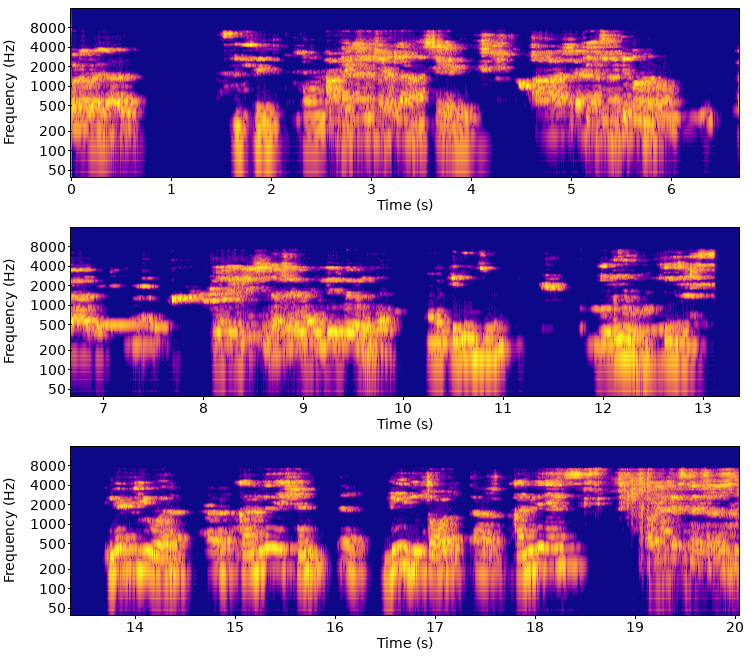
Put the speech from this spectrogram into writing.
కూడా కాదు ధనాన్ని ఆపేక్షించడం పట్ల ఆశ కలిగి ఆశ తృప్తి పొందడం కాదు ఇది ఇంగ్లీష్ ఉందా లేదా ఇంగ్లీష్ లో ఉందా మన కింద చూడు let your conversation be without convenience covetousness అనేది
